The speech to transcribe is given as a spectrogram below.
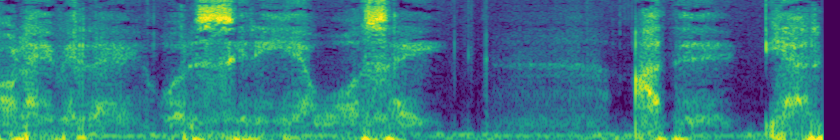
தொலைவிலே ஒரு சிறிய ஓசை. Hadi yer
